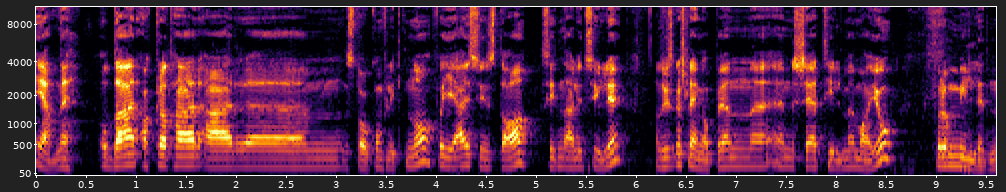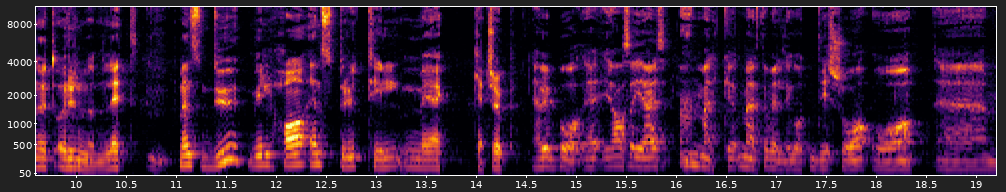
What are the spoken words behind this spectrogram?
Enig. Og der, akkurat her, er, eh, står konflikten nå. For jeg syns da, siden det er litt syrlig, at vi skal slenge oppi en, en skje til med mayo for å milde den ut og runde den litt. Mens du vil ha en sprut til med ketsjup. Jeg, jeg, ja, altså jeg merker, merker veldig godt dijon og, eh,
